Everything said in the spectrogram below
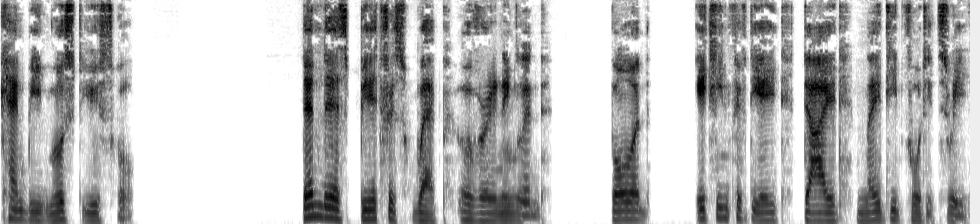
can be most useful. Then there's Beatrice Webb over in England, born 1858, died 1943,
